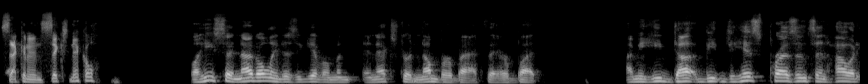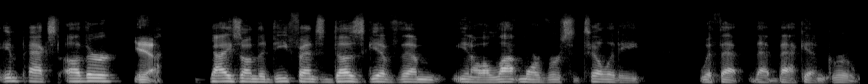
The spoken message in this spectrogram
second and six nickel. Well, he said not only does he give them an, an extra number back there, but I mean, he does his presence and how it impacts other Yeah. guys on the defense does give them, you know, a lot more versatility with that that back end group.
